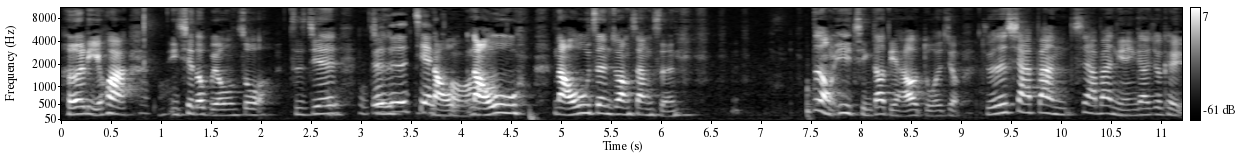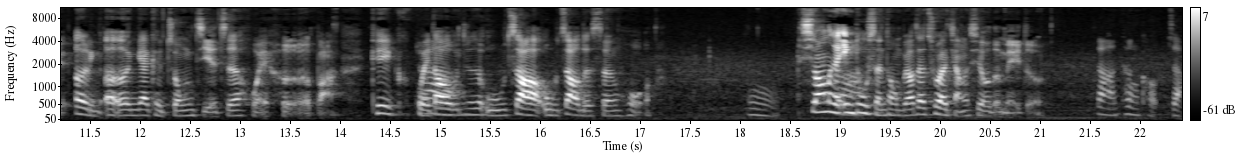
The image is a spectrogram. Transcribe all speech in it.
合理化一切都不用做，直接就是脑脑雾脑雾症状上升。这种疫情到底还要多久？觉得下半下半年应该就可以，二零二二应该可以终结这回合了吧？可以回到就是无照无照的生活。嗯。希望那个印度神童不要再出来讲些有的没的，让他吞口罩。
